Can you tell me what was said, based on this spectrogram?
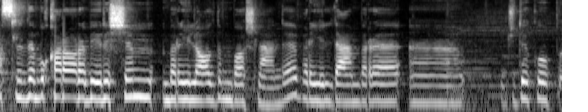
Aslida bu qarorni berishim bir yil oldin boshlandi. Bir yildan beri juda ko'p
